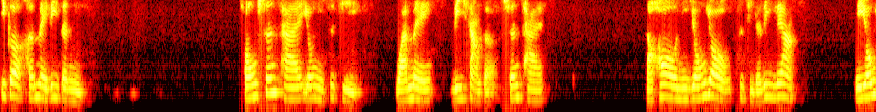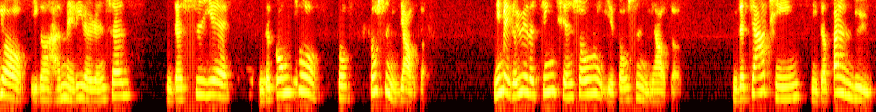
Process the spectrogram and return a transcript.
一个很美丽的你，从身材有你自己完美理想的身材，然后你拥有自己的力量，你拥有一个很美丽的人生，你的事业、你的工作都都是你要的，你每个月的金钱收入也都是你要的，你的家庭、你的伴侣。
